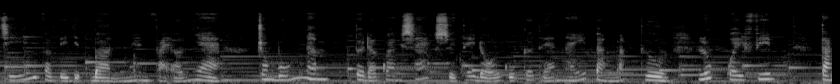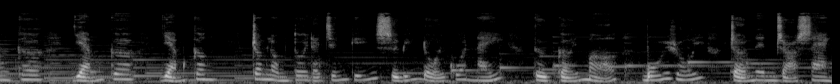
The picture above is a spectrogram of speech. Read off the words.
chí và vì dịch bệnh nên phải ở nhà. Trong 4 năm, tôi đã quan sát sự thay đổi của cơ thể anh ấy bằng mắt thường lúc quay phim tăng cơ, giảm cơ, giảm cân. Trong lòng tôi đã chứng kiến sự biến đổi của anh ấy từ cởi mở, bối rối trở nên rõ ràng,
